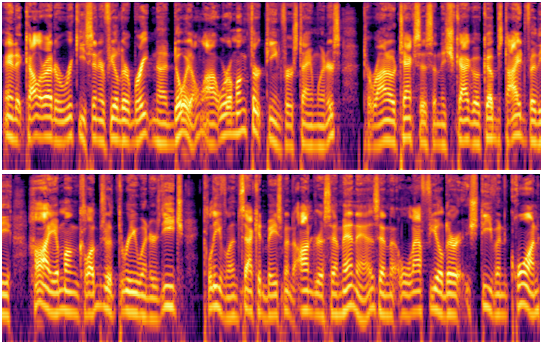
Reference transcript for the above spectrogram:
and Colorado rookie center fielder Brenton Doyle uh, were among 13 first time winners. Toronto, Texas, and the Chicago Cubs tied for the high among clubs with three winners each. Cleveland second baseman Andres Gimenez and left fielder Steven Kwan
